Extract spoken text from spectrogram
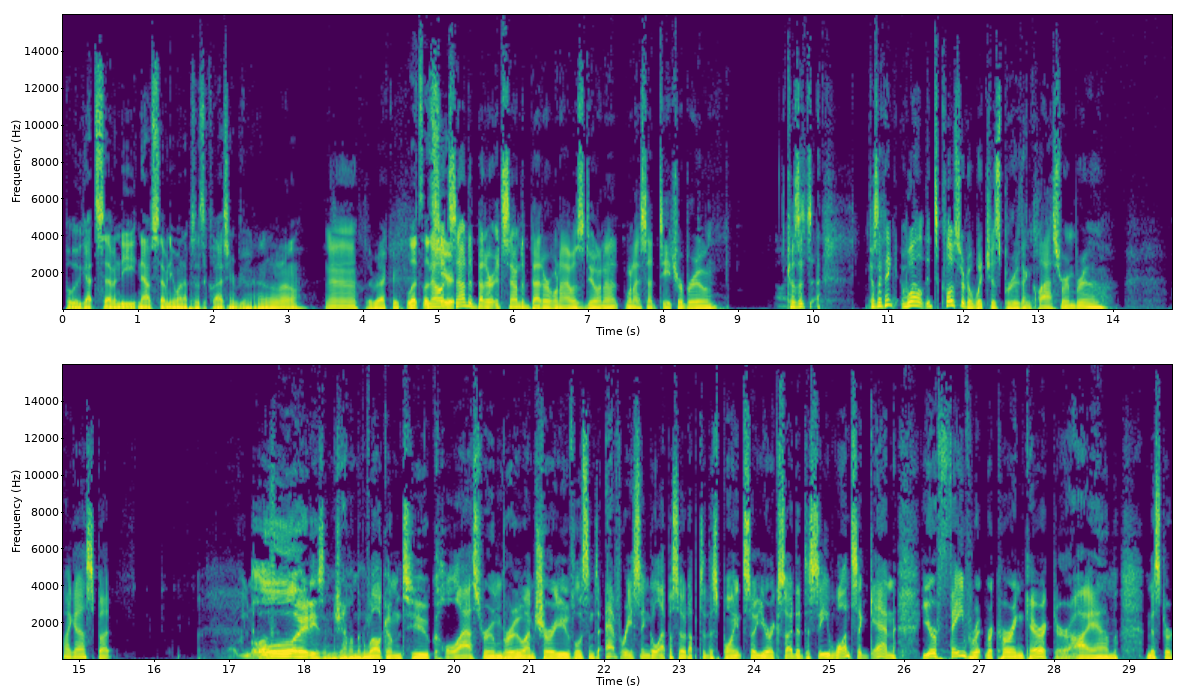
but we've got seventy now. Seventy-one episodes of Classroom Brew. I don't know Nah. the record. Let's let's no, hear it it. sounded better. It sounded better when I was doing it when I said teacher brew, because it's because I think well, it's closer to witch's brew than classroom brew, I guess. But you know. Ladies and gentlemen, welcome to Classroom Brew. I'm sure you've listened to every single episode up to this point, so you're excited to see once again your favorite recurring character. I am Mr.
